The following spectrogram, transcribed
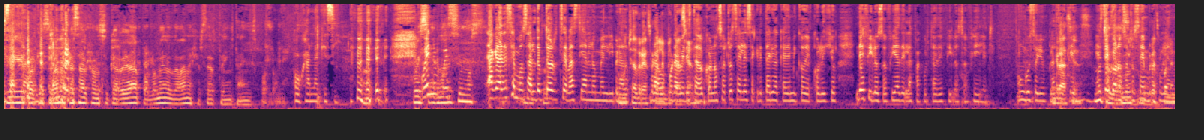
Sí, porque se van a casar con su carrera, por lo menos la van a ejercer 30 años por lo menos. Ojalá que sí. Pues bueno, agradecemos, pues agradecemos al doctor Sebastián Lomeli Bravo, Bravo por, haber estado con nosotros. Él es secretario académico del Colegio de Filosofía de la Facultad de Filosofía y Letras. Un gusto y un placer Gracias. que esté con nosotros en Brooklyn.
